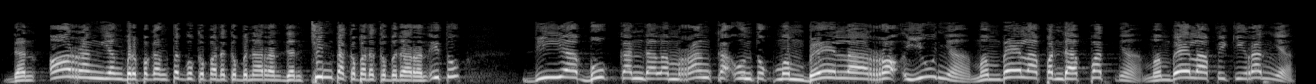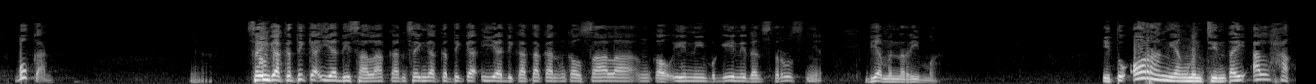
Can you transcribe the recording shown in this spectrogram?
Dan orang yang berpegang teguh kepada kebenaran dan cinta kepada kebenaran itu dia bukan dalam rangka untuk membela ro'yunya, membela pendapatnya, membela pikirannya. Bukan. Ya. Sehingga ketika ia disalahkan, sehingga ketika ia dikatakan engkau salah, engkau ini, begini, dan seterusnya. Dia menerima. Itu orang yang mencintai al-haq.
